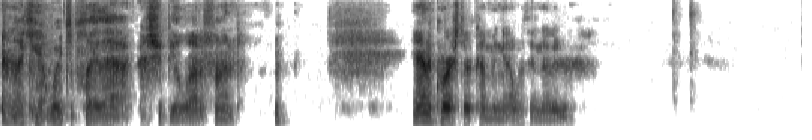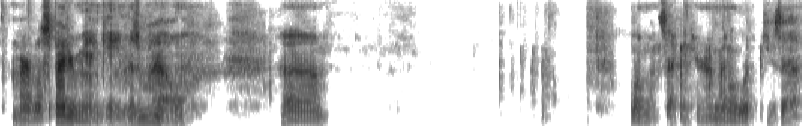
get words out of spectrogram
And I can't wait to play that. It should be a lot of fun. and of course, they're coming out with another Marvel Spider Man game as well. Um, hold on one second here. I'm going to look these up.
